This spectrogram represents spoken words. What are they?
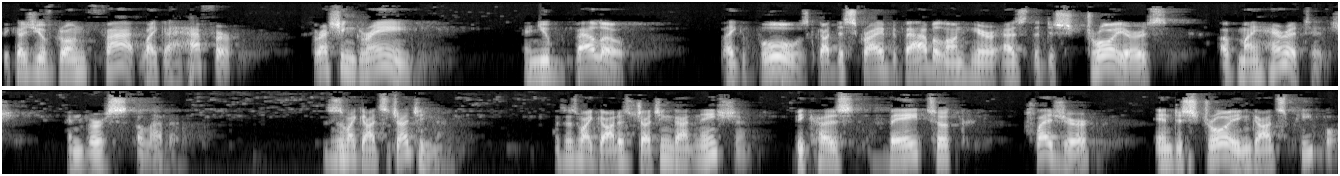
because you have grown fat like a heifer, threshing grain, and you bellow like bulls. God described Babylon here as the destroyers of my heritage in verse 11. This is why God's judging them. This is why God is judging that nation. Because they took pleasure in destroying God's people.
